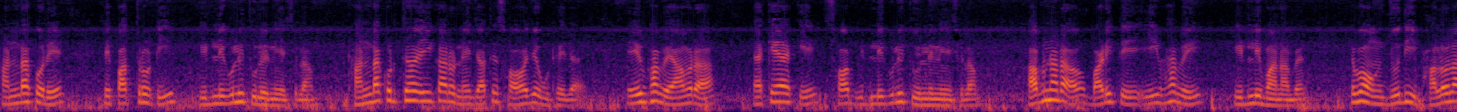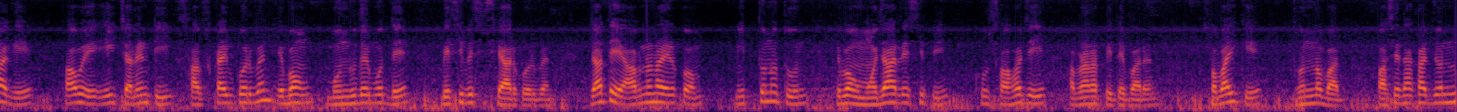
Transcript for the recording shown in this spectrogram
ঠান্ডা করে সেই পাত্রটি ইডলিগুলি তুলে নিয়েছিলাম। ঠান্ডা করতে হয় এই কারণে যাতে সহজে উঠে যায়। এইভাবে আমরা একে একে সব ইডলিগুলি তুলে নিয়েছিলাম। আপনারাও বাড়িতে এইভাবেই ইডলি বানাবেন এবং যদি ভালো লাগে তবে এই চ্যানেলটি সাবস্ক্রাইব করবেন এবং বন্ধুদের মধ্যে বেশি বেশি শেয়ার করবেন। যাতে আপনারা এরকম নিত্য নতুন এবং মজার রেসিপি খুব সহজেই আপনারা পেতে পারেন। সবাইকে ধন্যবাদ। পাশে থাকার জন্য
